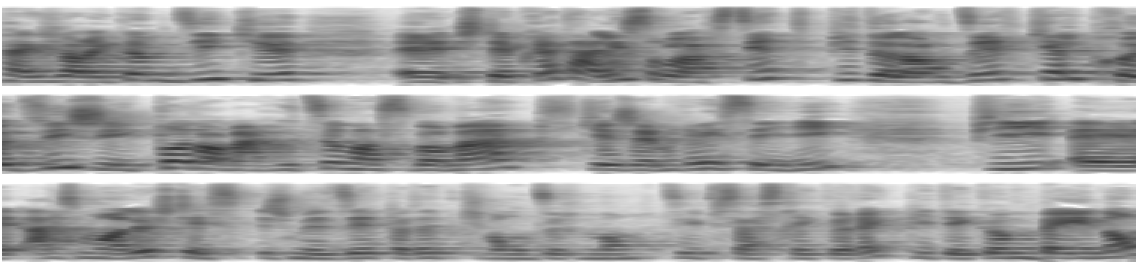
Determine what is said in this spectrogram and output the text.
Fait que je leur ai comme dit que euh, j'étais prête à aller sur leur site puis de leur dire quels produits j'ai pas dans ma routine en ce moment puis que j'aimerais essayer. Puis euh, à ce moment-là, je me disais peut-être qu'ils vont dire non, tu sais, puis ça serait correct. Puis ils étaient comme ben non,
